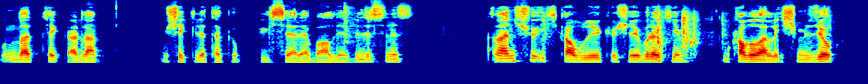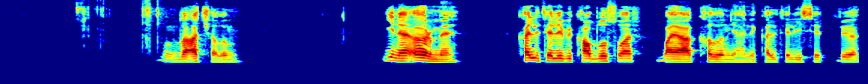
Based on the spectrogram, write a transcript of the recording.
Bunu da tekrardan bu şekilde takıp bilgisayara bağlayabilirsiniz. Hemen şu iki kabloyu köşeye bırakayım. Bu kablolarla işimiz yok. Bunu da açalım. Yine örme. Kaliteli bir kablosu var. Bayağı kalın yani kaliteli hissettiriyor.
